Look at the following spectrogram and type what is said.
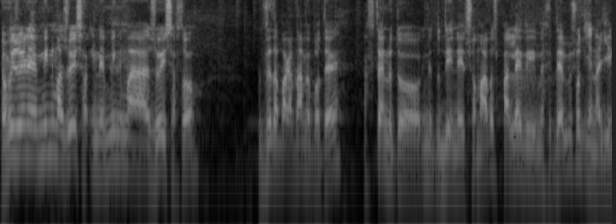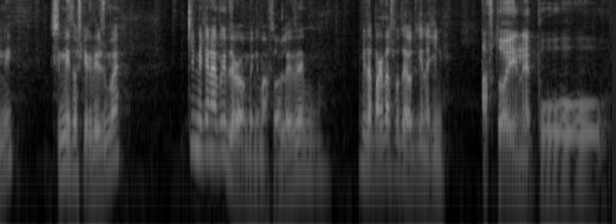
Νομίζω είναι μήνυμα ζωής είναι μήνυμα ζωής αυτό. Δεν τα παρατάμε ποτέ. Αυτό είναι το, είναι το DNA της ομάδας. Παλεύει μέχρι τέλους, ό,τι για να γίνει. Συνήθως κερδίζουμε. Και είναι και ένα ευρύτερο μήνυμα αυτό. Δηλαδή, μην τα παρατάς ποτέ, ό,τι και να γίνει. Αυτό είναι που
